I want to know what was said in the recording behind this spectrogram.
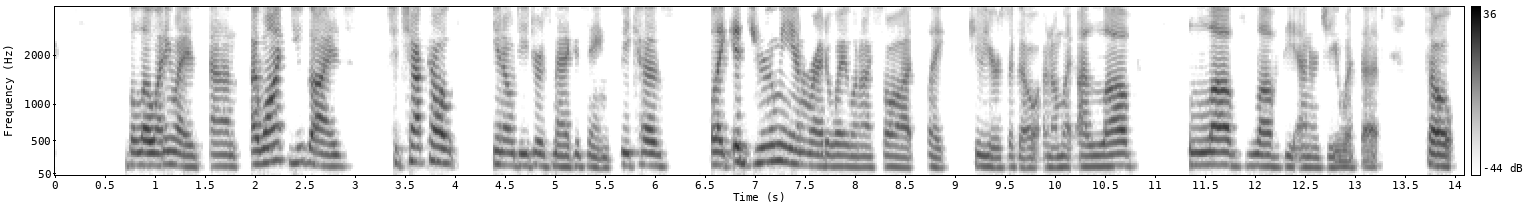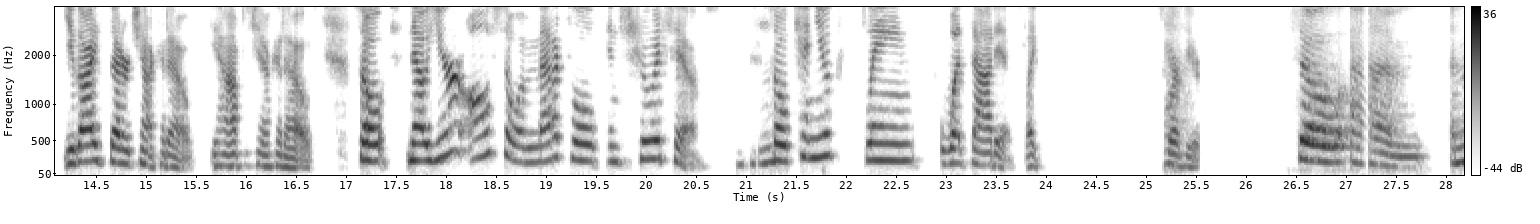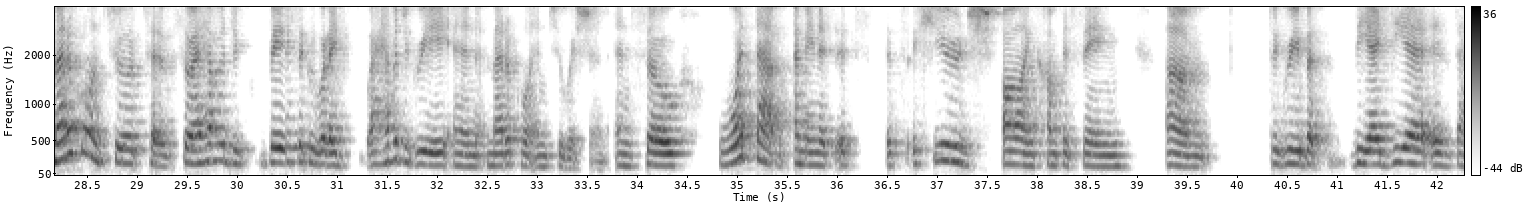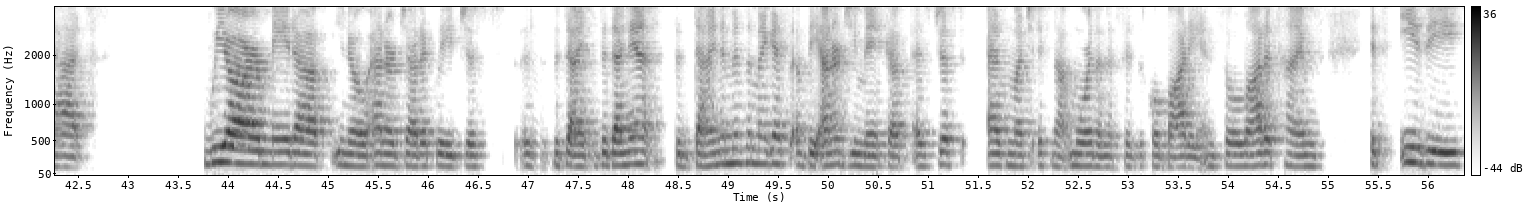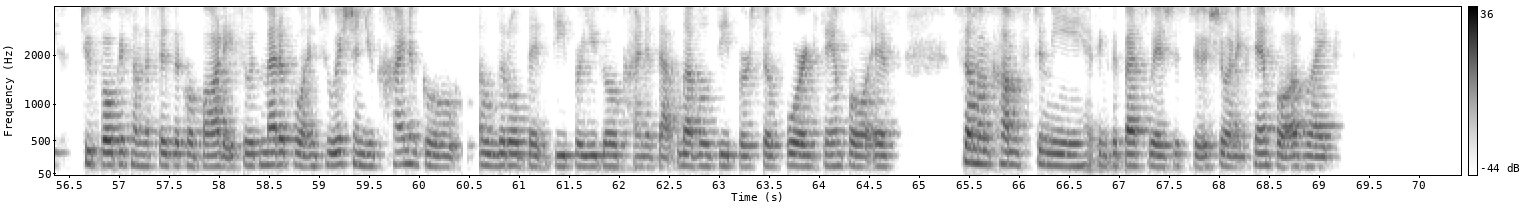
below anyways. And I want you guys to check out, you know, Deidre's magazine because like it drew me in right away when I saw it like a few years ago. And I'm like, I love, love, love the energy with it. So you guys better check it out. You have to check it out. So now you're also a medical intuitive. So can you explain what that is? Like our Yeah. So um a medical intuitive, so I have a de- basically what I I have a degree in medical intuition. And so what that I mean it's it's it's a huge all-encompassing um degree, but the idea is that we are made up, you know, energetically just as the dy- the dynamic the dynamism, I guess, of the energy makeup as just as much, if not more, than the physical body. And so a lot of times it's easy to focus on the physical body. So with medical intuition, you kind of go a little bit deeper. You go kind of that level deeper. So for example, if someone comes to me, I think the best way is just to show an example of like,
